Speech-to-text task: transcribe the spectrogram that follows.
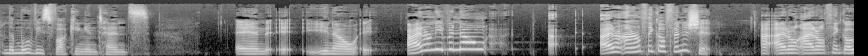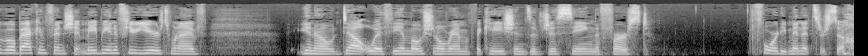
The movie's fucking intense, and it, you know, it, I don't even know. I, I don't. I don't think I'll finish it. I, I don't. I don't think I'll go back and finish it. Maybe in a few years when I've, you know, dealt with the emotional ramifications of just seeing the first forty minutes or so.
